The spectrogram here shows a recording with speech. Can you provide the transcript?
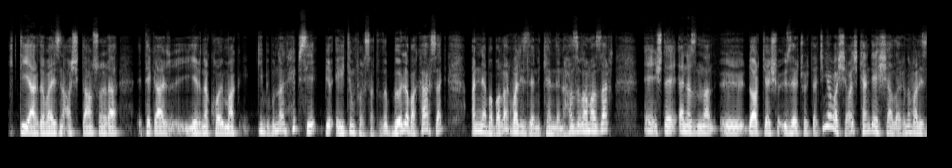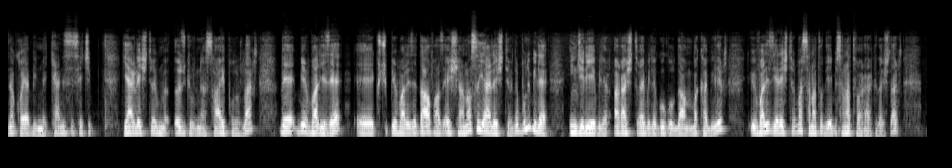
gittiği yerde valizini açtıktan sonra e, tekrar yerine koymak gibi bunların hepsi bir eğitim fırsatıdır. Böyle bakarsak anne babalar valizlerini kendilerini hazırlamazlar. E işte en azından e, 4 yaş ve üzeri çocuklar için yavaş yavaş kendi eşyalarını valizine koyabilmek, kendisi seçip yerleştirebilme özgürlüğüne sahip olurlar ve bir valize, e, küçük bir valize daha fazla eşya nasıl yerleştirilir bunu bile inceleyebilir, araştırabilir, Google'dan bakabilir. E, valiz yerleştirme sanatı diye bir sanat var arkadaşlar.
